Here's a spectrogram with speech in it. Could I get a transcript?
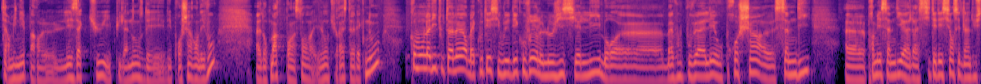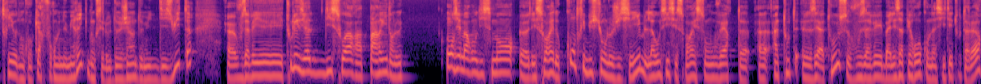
terminer par les actus et puis l'annonce des, prochains rendez-vous. donc Marc, pour l'instant, évidemment, tu restes avec nous. Comme on l'a dit tout à l'heure, bah, écoutez, si vous voulez découvrir le logiciel libre, bah, vous pouvez aller au prochain samedi euh, premier samedi à la Cité des Sciences et de l'Industrie, donc au Carrefour numérique, donc c'est le 2 juin 2018. Euh, vous avez tous les jeudis soirs à Paris, dans le 11e arrondissement, euh, des soirées de contribution logiciel libre. Là aussi, ces soirées sont ouvertes euh, à toutes et à tous. Vous avez bah, les apéros qu'on a cités tout à l'heure.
